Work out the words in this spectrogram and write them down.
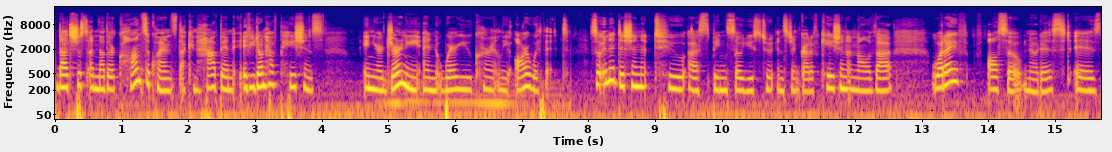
That's just another consequence that can happen if you don't have patience in your journey and where you currently are with it. So, in addition to us being so used to instant gratification and all of that, what I've also noticed is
